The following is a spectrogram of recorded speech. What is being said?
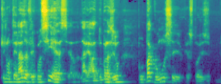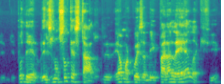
que não tem nada a ver com ciência. Ela dá errado no Brasil por bagunça e questões de, de, poder. Eles não são testados. É uma coisa meio paralela que fica.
